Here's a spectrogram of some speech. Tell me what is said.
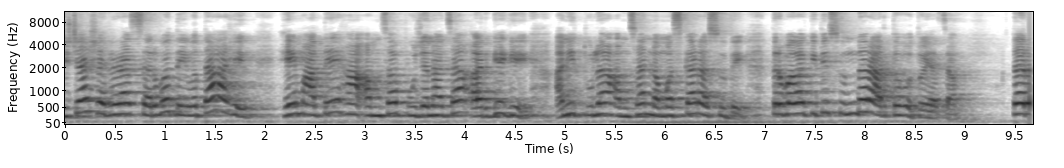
जिच्या शरीरात सर्व देवता आहेत हे माते हा आमचा पूजनाचा अर्घ्य घे आणि तुला आमचा नमस्कार असू दे. तर बघा किती सुंदर अर्थ होतो याचा. तर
